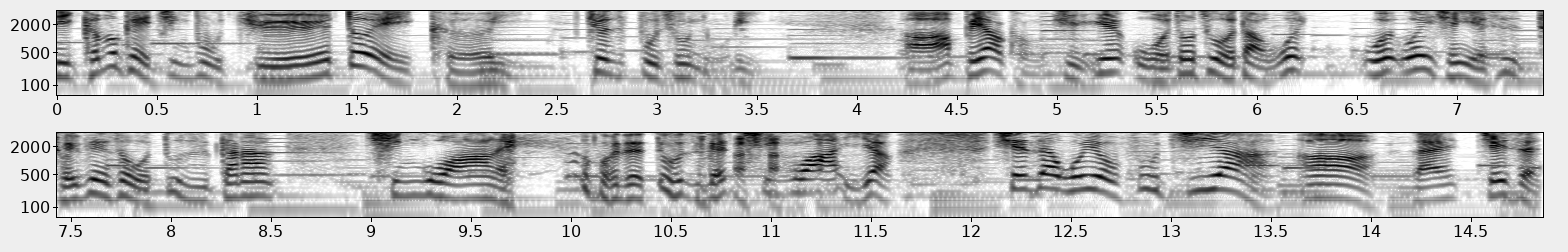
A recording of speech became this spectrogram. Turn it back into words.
你可不可以进步？绝对可以，就是付出努力啊！不要恐惧，因为我都做得到。我我我以前也是颓废的时候，我肚子跟他。青蛙嘞，我的肚子跟青蛙一样。现在我有腹肌啊啊！来，Jason，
